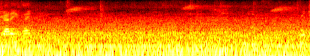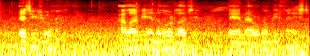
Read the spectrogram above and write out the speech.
You got anything? As usual, I love you and the Lord loves you. And uh, we're going to be finished.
